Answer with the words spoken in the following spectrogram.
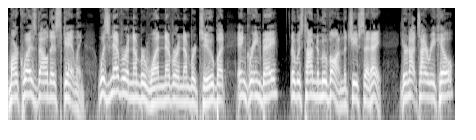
Marquez Valdes Scantling was never a number one, never a number two, but in Green Bay, it was time to move on. And the Chiefs said, hey, you're not Tyreek Hill,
